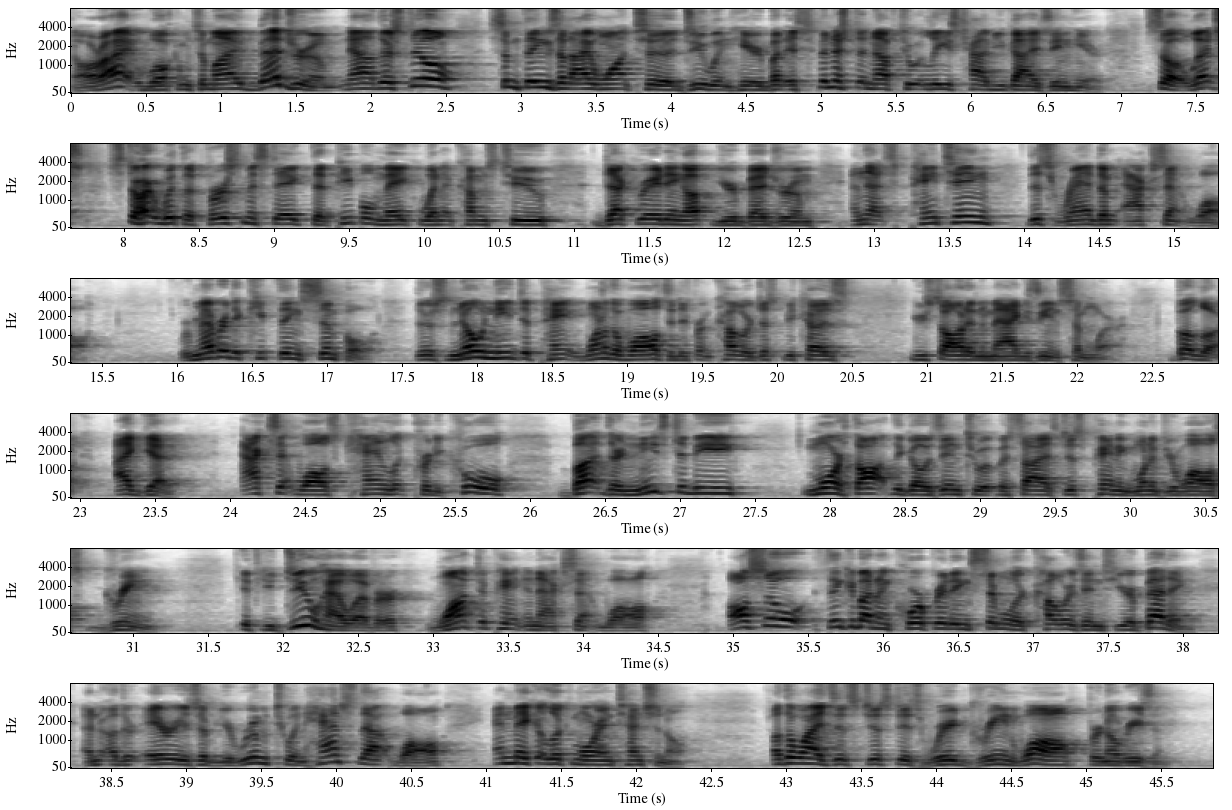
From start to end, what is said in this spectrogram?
All right, welcome to my bedroom. Now, there's still some things that I want to do in here, but it's finished enough to at least have you guys in here. So let's start with the first mistake that people make when it comes to decorating up your bedroom, and that's painting this random accent wall. Remember to keep things simple. There's no need to paint one of the walls a different color just because you saw it in a magazine somewhere. But look, I get it. Accent walls can look pretty cool, but there needs to be more thought that goes into it besides just painting one of your walls green. If you do, however, want to paint an accent wall, also think about incorporating similar colors into your bedding and other areas of your room to enhance that wall and make it look more intentional. Otherwise, it's just this weird green wall for no reason.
